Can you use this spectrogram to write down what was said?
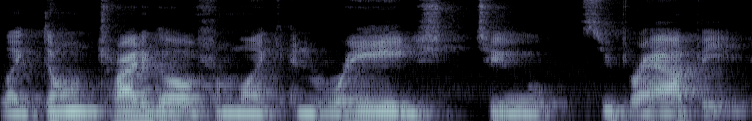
like don't try to go from like enraged to super happy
